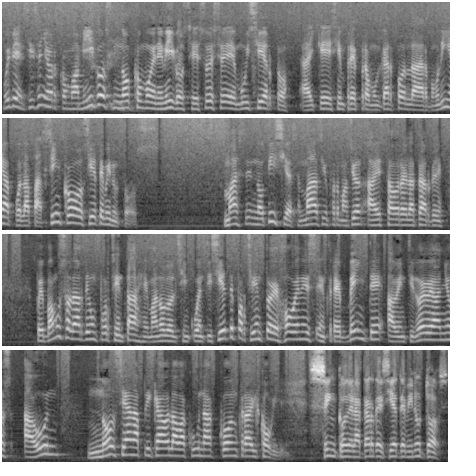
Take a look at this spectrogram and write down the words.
Muy bien, sí señor, como amigos, no como enemigos, eso es eh, muy cierto. Hay que siempre promulgar por la armonía, por la paz. Cinco o siete minutos. Más noticias, más información a esta hora de la tarde. Pues vamos a hablar de un porcentaje, Manolo. El 57% de jóvenes entre 20 a 29 años aún no se han aplicado la vacuna contra el COVID. Cinco de la tarde, siete minutos.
